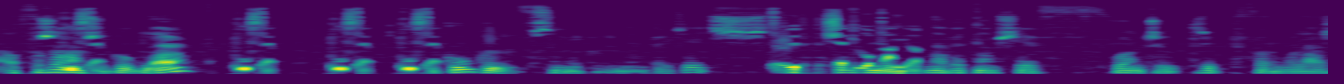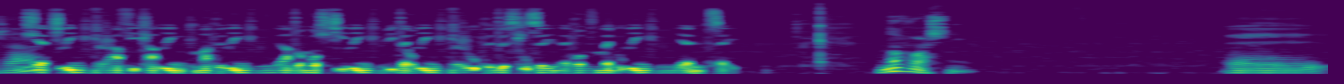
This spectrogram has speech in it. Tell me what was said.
Otworzono się Google. Puste. Puste. Puste. Google w sumie powinien powiedzieć. Tryb przeglądania. Nawet nam się włączył tryb formularza. Sieć link grafika, link link wiadomości, link wideo, link grupy dyskusyjne, podmenu, link więcej. No właśnie. Yy,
